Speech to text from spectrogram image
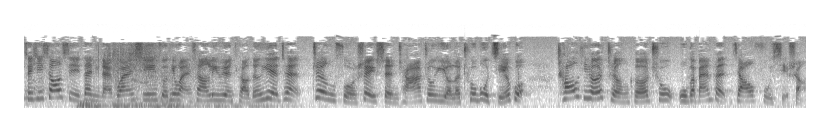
最新消息带你来关心，昨天晚上立院挑灯夜战，正所税审查终于有了初步结果，朝提和整合出五个版本交付协商，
